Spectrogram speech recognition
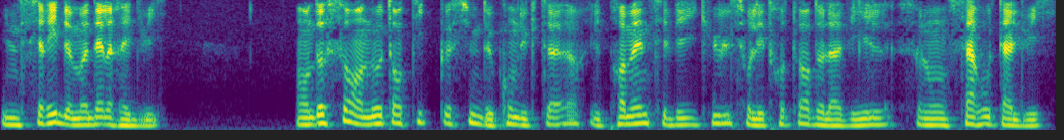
une série de modèles réduits. Endossant un authentique costume de conducteur, il promène ses véhicules sur les trottoirs de la ville, selon sa route à lui.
